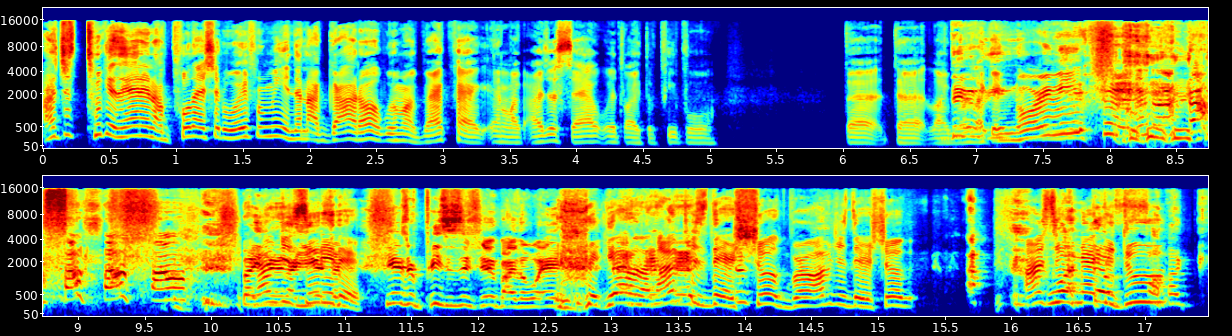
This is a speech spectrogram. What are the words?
I just took his hand and I pulled that shit away from me, and then I got up with my backpack and like I just sat with like the people that that like were like ignoring me. Like, I'm just like, sitting there. You guys are pieces of shit, by the way. yeah, like I'm just there shook, bro. I'm just there shook. I'm What staring at the the dude. fuck?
